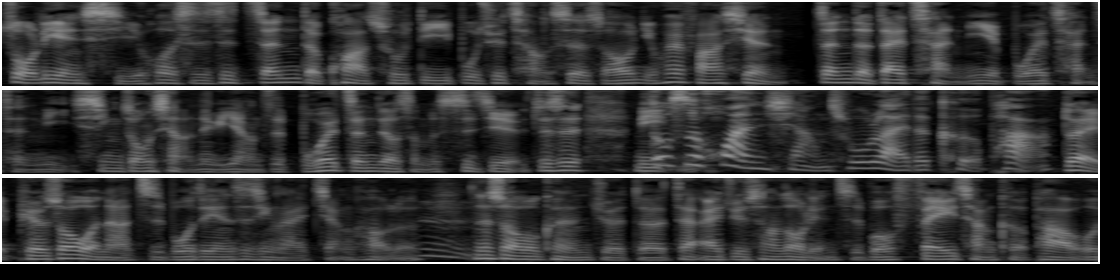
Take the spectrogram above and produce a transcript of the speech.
做练习，或者是真的跨出第一步去尝试的时候，你会发现，真的再惨，你也不会惨成你心中想的那个样子，不会真的有什么世界，就是你都是幻想出来的可怕。对，比如说我拿直播这件事情来讲好了，嗯，那时候我可能觉得在 IG 上露脸直播非常可怕，我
